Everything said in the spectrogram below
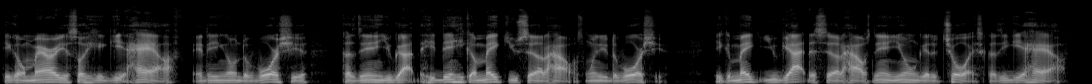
He gonna marry you so he could get half, and then he gonna divorce you Cause then you got he then he can make you sell the house when he divorce you. He can make you got to sell the house. Then you don't get a choice because he get half.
